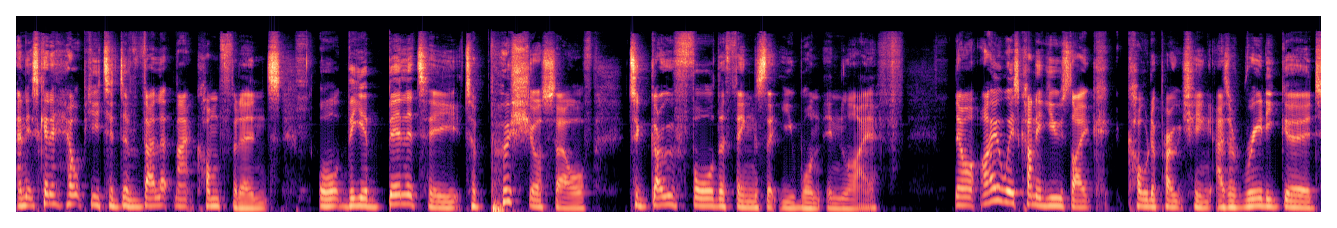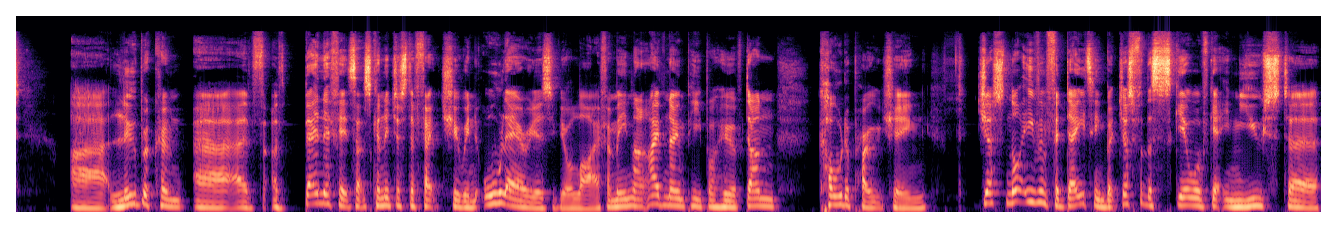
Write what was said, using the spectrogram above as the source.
and it's going to help you to develop that confidence or the ability to push yourself to go for the things that you want in life. Now, I always kind of use like cold approaching as a really good uh, lubricant uh, of, of benefits that's going to just affect you in all areas of your life. I mean, like I've known people who have done cold approaching just not even for dating, but just for the skill of getting used to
